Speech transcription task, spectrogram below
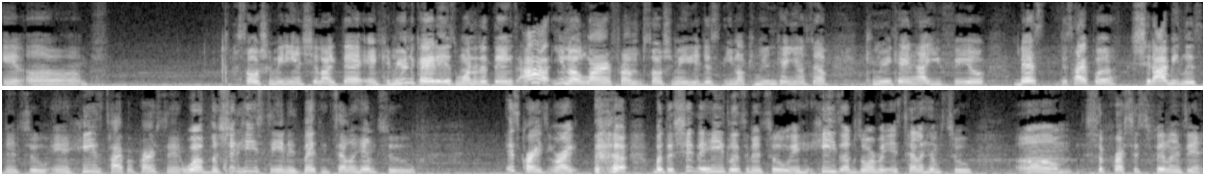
and um social media and shit like that. And communicating is one of the things I, you know, learned from social media. Just, you know, communicating yourself, communicating how you feel. That's the type of shit I be listening to. And he's the type of person, well, the shit he's seeing is basically telling him to. It's crazy, right? but the shit that he's listening to and he's absorbing is telling him to um suppress his feelings and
